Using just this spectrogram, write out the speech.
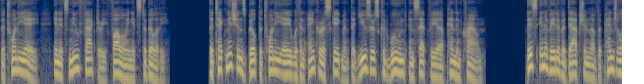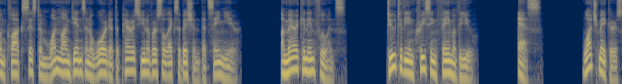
the 20A, in its new factory following its stability. The technicians built the 20A with an anchor escapement that users could wound and set via a pendant crown. This innovative adaptation of the pendulum clock system won Longines an award at the Paris Universal Exhibition that same year. American influence. Due to the increasing fame of the U. S. Watchmakers,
